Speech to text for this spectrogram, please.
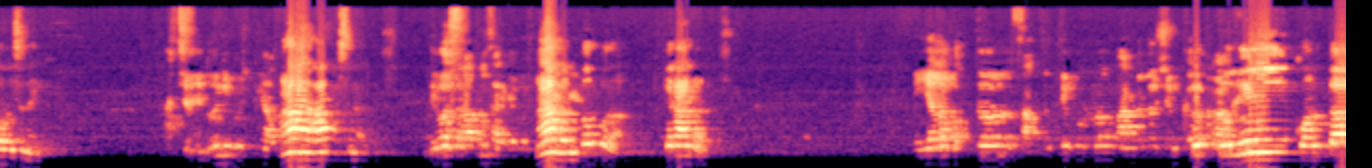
कंस नाही. अच्छा दोन्ही गोष्टी हा दिवस रात्र सारख्या हा बरोबर. ते राहणार. याला फक्त सातत्यपूर्ण मार्गदर्शन करत. तुम्ही कोणता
